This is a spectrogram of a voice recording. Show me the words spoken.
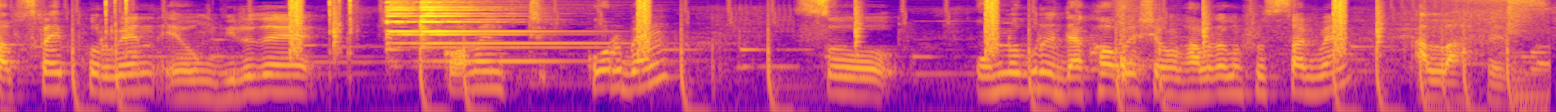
সাবস্ক্রাইব করবেন এবং ভিডিওতে কমেন্ট করবেন। সো অন্য কোনো দেখা হবে সেরকম ভালো থাকুন, সুস্থ থাকবেন। আল্লাহ হাফেজ।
